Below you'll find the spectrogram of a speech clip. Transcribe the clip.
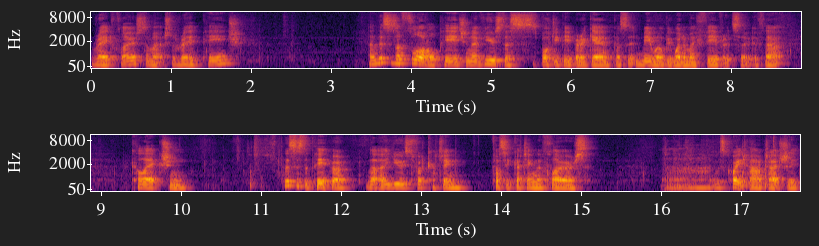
red flowers to match the red page. And this is a floral page and I've used this spotty paper again because it may well be one of my favourites out of that collection. This is the paper that I used for cutting, fussy cutting the flowers. Uh, it was quite hard to actually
